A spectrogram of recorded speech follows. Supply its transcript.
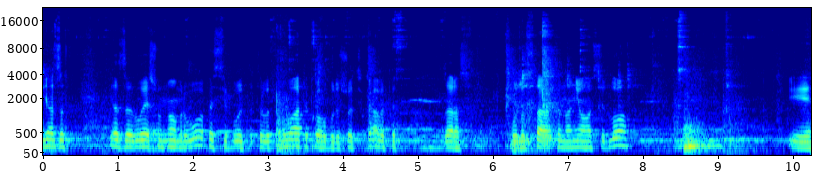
Я, за, я залишу номер в описі, будете телефонувати, кого буде що цікавити. Зараз буду ставити на нього сідло. І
